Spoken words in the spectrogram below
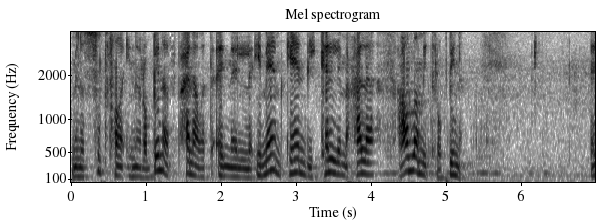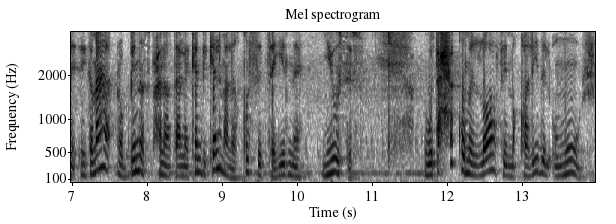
من الصدفة إن ربنا سبحانه وتعالى إن الإمام كان بيتكلم على عظمة ربنا. يا جماعة ربنا سبحانه وتعالى كان بيتكلم على قصة سيدنا يوسف وتحكم الله في مقاليد الأمور.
